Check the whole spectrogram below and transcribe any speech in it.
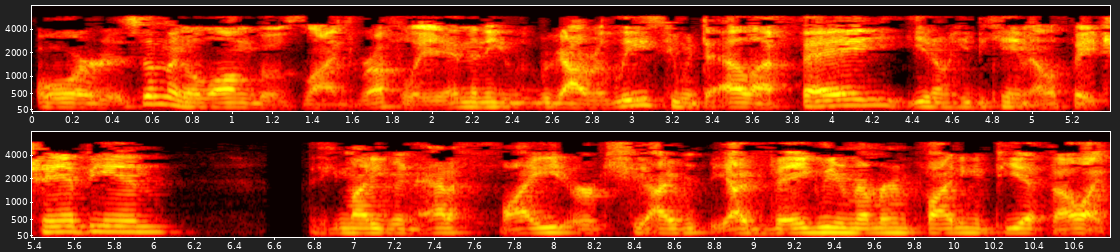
or something along those lines, roughly. And then he got released. He went to LFA. You know, he became LFA champion. I think he might even had a fight or. I, I vaguely remember him fighting in PFL. I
